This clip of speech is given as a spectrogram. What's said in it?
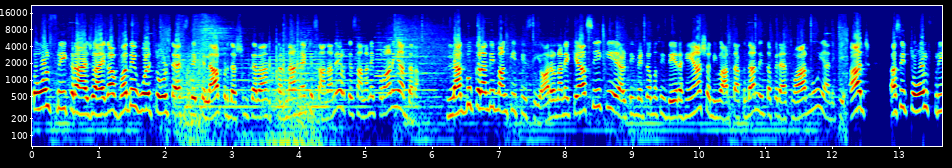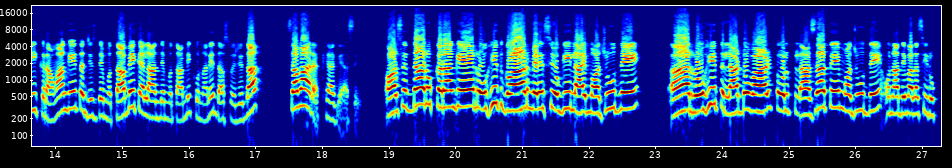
ਟੋਲ ਫ੍ਰੀ ਕਰਾਇਆ ਜਾਏਗਾ। ਵਧੇ ਹੋਏ ਟੋਲ ਟੈਕਸ ਦੇ ਖਿਲਾਫ ਪ੍ਰਦਰਸ਼ਨ ਕਰਨਾ ਹੈ ਕਿਸਾਨਾਂ ਨੇ ਔਰ ਕਿਸਾਨਾਂ ਨੇ ਪੁਰਾਣੀਆਂ ਦਰਾਂ ਲਾਗੂ ਕਰਨ ਦੀ ਮੰਗ ਕੀਤੀ ਸੀ। ਔਰ ਉਹਨਾਂ ਨੇ ਕਿਹਾ ਸੀ ਕਿ ਇਹ ਅਲਟੀਮੇਟਮ ਅਸੀਂ ਦੇ ਰਹੇ ਹਾਂ, ਸ਼ਨੀਵਾਰ ਤੱਕ ਦਾ, ਨਹੀਂ ਤਾਂ ਫਿਰ ਐਤਵਾਰ ਨੂੰ, ਯਾਨੀ ਕਿ ਅੱਜ ਅਸੀਂ ਟੋਲ ਫ੍ਰੀ ਕਰਾਵਾਂਗੇ ਤਾਂ ਜਿਸ ਦੇ ਮੁਤਾਬਿਕ ਐਲਾਨ ਦੇ ਮੁਤਾਬਿਕ ਉਹਨਾਂ ਨੇ 10 ਵਜੇ ਦਾ ਸਮਾਂ ਰੱਖਿਆ ਗਿਆ ਸੀ। ਔਰ ਸਿੱਧਾ ਰੁਕ ਕਰਾਂਗੇ ਰੋਹਿਤ ਗੌੜ ਮੇਰੇ ਸਹਿਯੋਗੀ ਲਾਈਵ ਮੌਜੂਦ ਨੇ। ਅ, ਰੋਹਿਤ ਲਾਡੋਵਾਲ ਟੋਲ ਪਲਾਜ਼ਾ ਤੇ ਮੌਜੂਦ ਨੇ। ਉਹਨਾਂ ਦੇ ਵੱਲ ਅਸੀਂ ਰੁਕ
